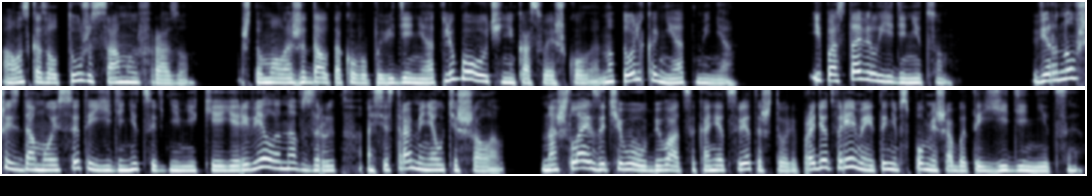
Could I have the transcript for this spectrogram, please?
а он сказал ту же самую фразу, что, мол, ожидал такого поведения от любого ученика своей школы, но только не от меня. И поставил единицу. Вернувшись домой с этой единицей в дневнике, я ревела на взрыд, а сестра меня утешала. Нашла из-за чего убиваться, конец света, что ли? Пройдет время, и ты не вспомнишь об этой единице.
